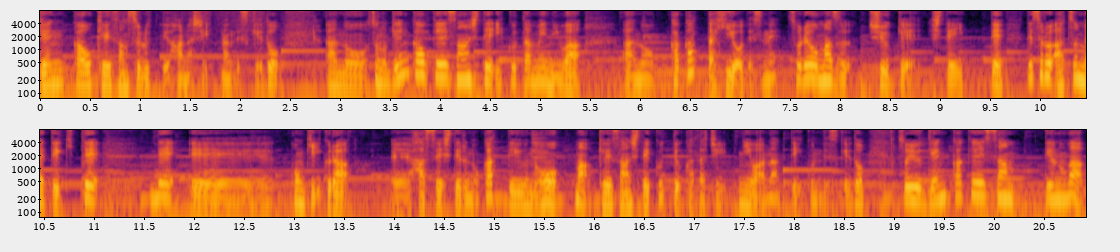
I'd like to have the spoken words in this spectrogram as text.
原価を計算するっていう話なんですけどあのその原価を計算していくためにはあのかかった費用ですねそれをまず集計していってでそれを集めてきてで、えー、今期いくらえ、発生してるのかっていうのを、まあ、計算していくっていう形にはなっていくんですけどそういう原価計算っていうのが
